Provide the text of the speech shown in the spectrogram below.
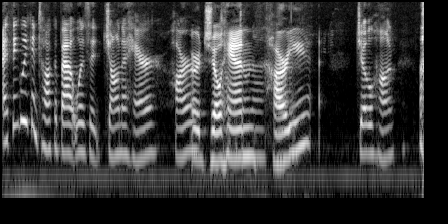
I think we can talk about was it Jonna Hare Har Or Johann Hari. Johan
